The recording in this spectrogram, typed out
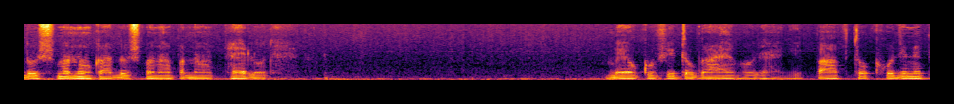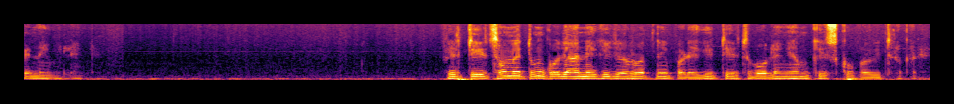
दुश्मनों का दुश्मनापना फैल हो जाएगा। बेवकूफ़ी तो गायब हो जाएगी, पाप तो खोजने पे नहीं मिलेंगे। फिर तीर्थों में तुमको जाने की ज़रूरत नहीं पड़ेगी। तीर्थ बोलेंगे, हम किसको पवित्र करें?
